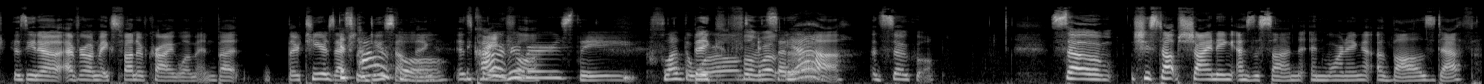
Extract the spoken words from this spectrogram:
because you know everyone makes fun of crying women, but their tears actually do something. It's they create powerful. rivers. They flood the Big world. full world. Yeah, it's so cool. So she stops shining as the sun in mourning of Baal's death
